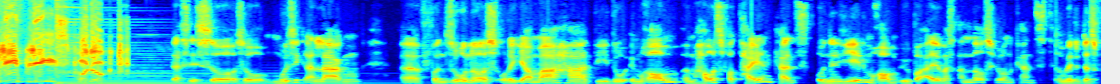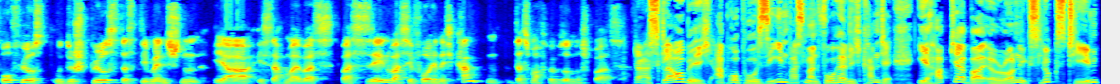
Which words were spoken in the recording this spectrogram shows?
Lieblingsprodukt. Das ist so, so Musikanlagen, äh, von Sonos oder Yamaha, die du im Raum, im Haus verteilen kannst und in jedem Raum überall was anderes hören kannst. Und wenn du das vorführst und du spürst, dass die Menschen, ja, ich sag mal, was, was sehen, was sie vorher nicht kannten, das macht mir besonders Spaß. Das glaube ich. Apropos sehen, was man vorher nicht kannte. Ihr habt ja bei Aeronix Lux Team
